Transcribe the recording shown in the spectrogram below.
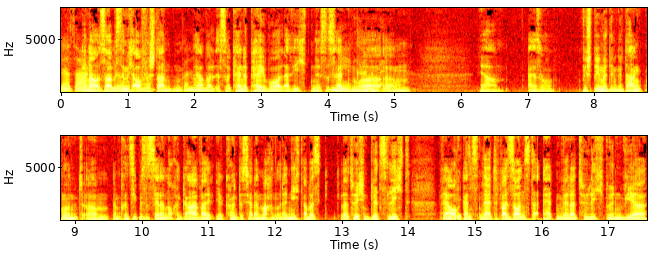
der sagt. Genau, so habe ich es nämlich auch ja, verstanden. Genau. Ja, weil es wird keine Paywall errichten. Es ist halt Nee, nur, keine Paywall. ähm, ja, also wir spielen mit dem Gedanken und ähm, im Prinzip ist es ja dann auch egal, weil ihr könnt es ja dann machen oder nicht. Aber es natürlich ein Blitzlicht wäre auch ganz nett, weil sonst hätten wir natürlich, würden wir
